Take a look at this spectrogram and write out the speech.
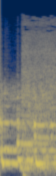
you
